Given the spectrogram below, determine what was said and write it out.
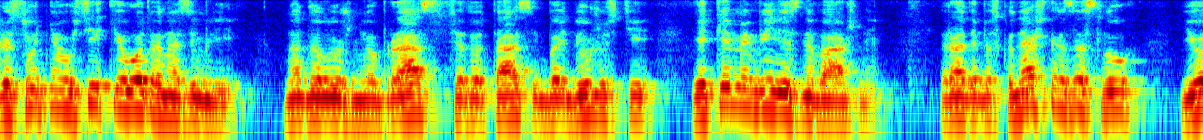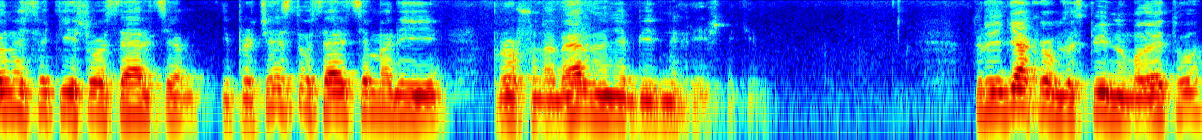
присутнього у всіх кіотах на землі, надолужній образ, святотаз і байдужості, якими він є зневажний, ради безконечних заслуг Його найсвятішого серця і пречистого серця Марії, прошу навернення бідних грішників. Друзі, дякую вам за спільну молитву.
